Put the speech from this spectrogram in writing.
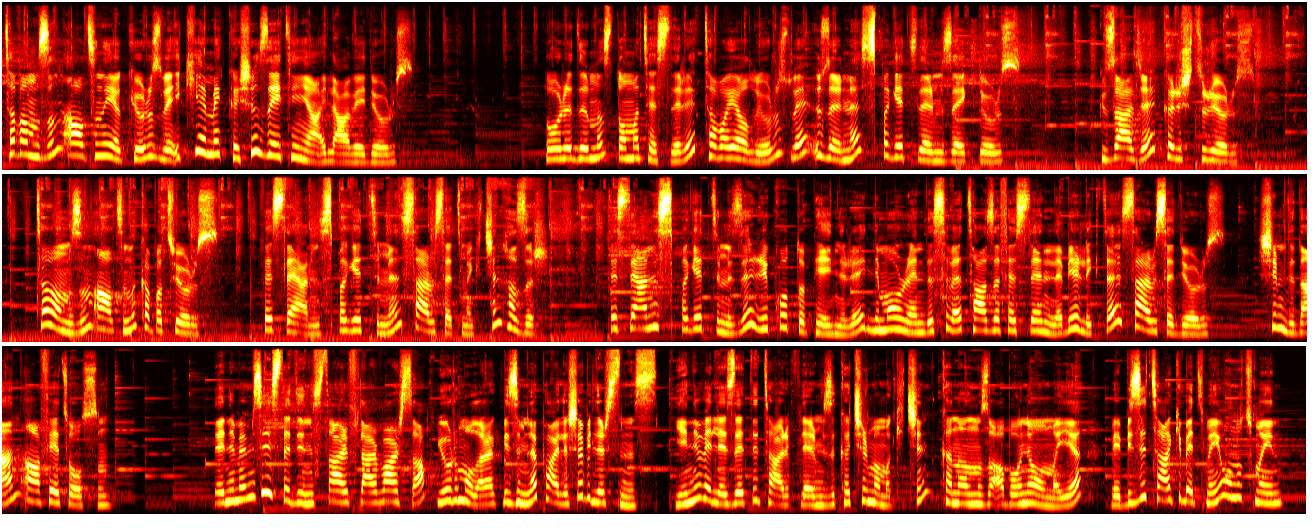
Tavamızın altını yakıyoruz ve 2 yemek kaşığı zeytinyağı ilave ediyoruz. Doğradığımız domatesleri tavaya alıyoruz ve üzerine spagettilerimizi ekliyoruz. Güzelce karıştırıyoruz. Tavamızın altını kapatıyoruz. Fesleğenli spagettimiz servis etmek için hazır. Fesleğenli spagettimizi ricotta peyniri, limon rendesi ve taze fesleğen ile birlikte servis ediyoruz. Şimdiden afiyet olsun. Denememizi istediğiniz tarifler varsa yorum olarak bizimle paylaşabilirsiniz. Yeni ve lezzetli tariflerimizi kaçırmamak için kanalımıza abone olmayı ve bizi takip etmeyi unutmayın.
